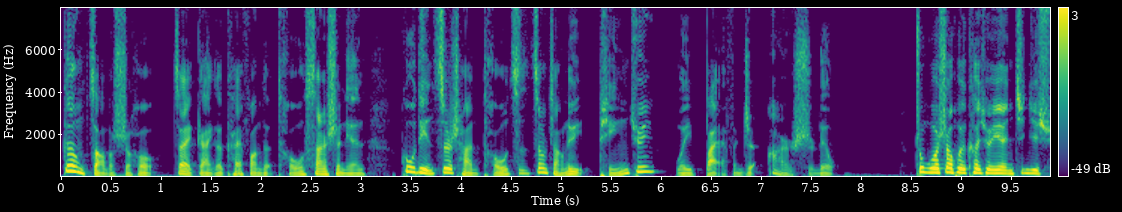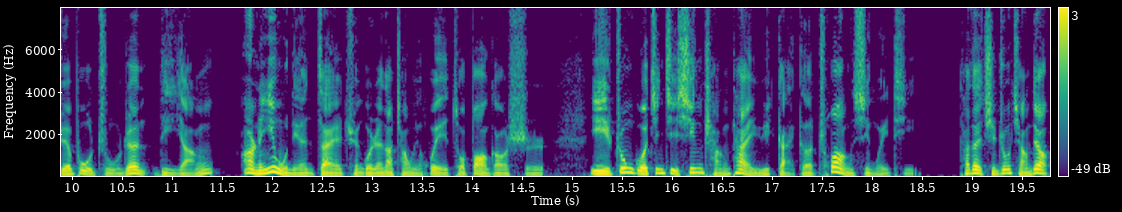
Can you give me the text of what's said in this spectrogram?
更早的时候，在改革开放的头三十年，固定资产投资增长率平均为百分之二十六。中国社会科学院经济学部主任李阳，二零一五年在全国人大常委会做报告时，以“中国经济新常态与改革创新”为题。他在其中强调，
